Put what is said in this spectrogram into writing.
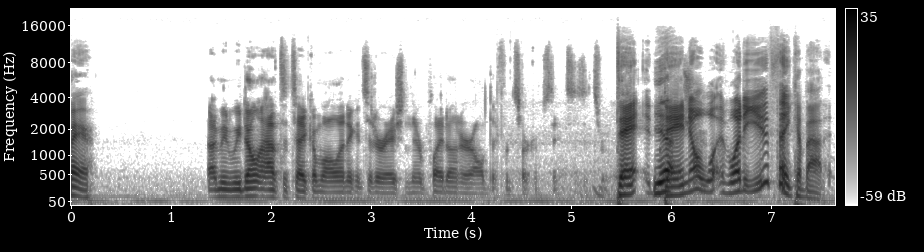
Fair. I mean, we don't have to take them all into consideration. They're played under all different circumstances. It's Da- Yeah. Daniel, what, what do you think about it?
